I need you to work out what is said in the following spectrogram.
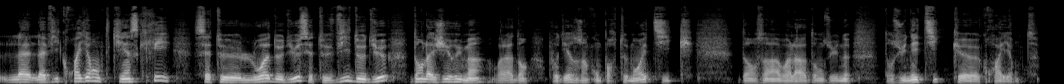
la, la, vie croyante, qui inscrit cette loi de Dieu, cette vie de Dieu dans l'agir humain, voilà, dans, pour dire dans un comportement éthique, dans un voilà dans une dans une éthique euh, croyante.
